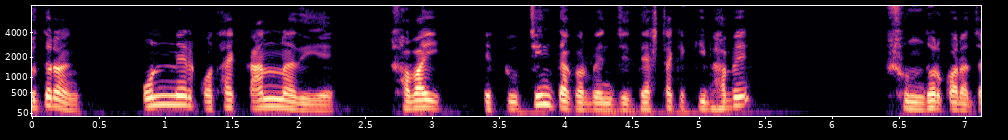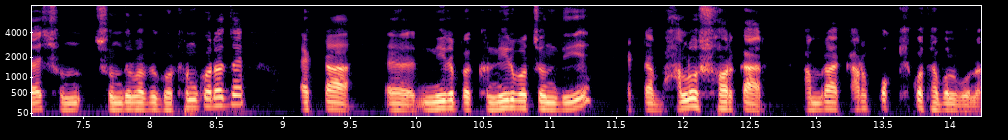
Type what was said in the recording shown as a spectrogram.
সুতরাং অন্যের কথায় কান না দিয়ে সবাই একটু চিন্তা করবেন যে দেশটাকে কীভাবে সুন্দর করা যায়, সুন- সুন্দরভাবে গঠন করা যায়, একটা নিরপেক্ষ নির্বাচন দিয়ে একটা ভালো সরকার আমরা কারও পক্ষে কথা বলব না।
